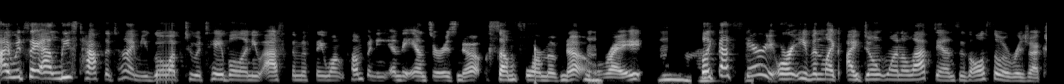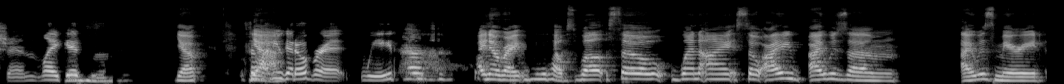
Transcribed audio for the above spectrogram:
I would say at least half the time you go up to a table and you ask them if they want company and the answer is no, some form of no, mm-hmm. right? Mm-hmm. Like that's scary. Or even like I don't want a lap dance is also a rejection. Like it's mm-hmm. Yep. So yeah. how do you get over it? Weed? I know, right? Weed helps. Well, so when I so I I was um I was married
